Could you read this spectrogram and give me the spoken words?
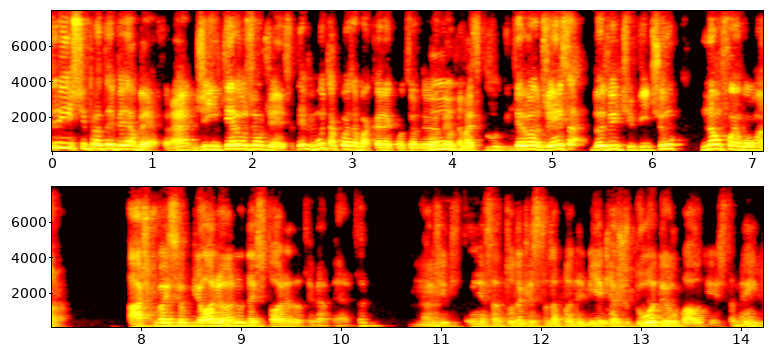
triste para a TV aberta, né? De, em termos de audiência. Teve muita coisa bacana que aconteceu na TV aberta, mas em termos de audiência, 2021 não foi um bom ano. Acho que vai ser o pior ano da história da TV aberta. A uhum. gente tem essa toda a questão da pandemia que ajudou a derrubar a audiência também,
